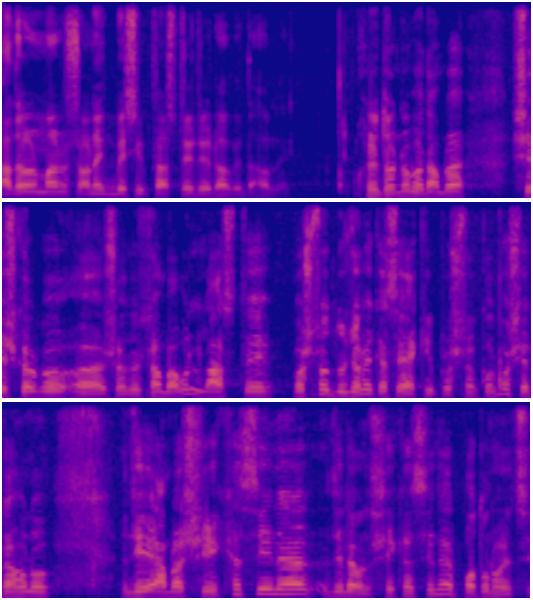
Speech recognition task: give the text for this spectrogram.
সাধারণ মানুষ অনেক বেশি ফ্রাস্ট্রেটেড হবে তাহলে। ধন্যবাদ। আমরা শেষ করব সদর ইসলাম বাবুল। লাস্টে প্রশ্ন দুজনের কাছে একই প্রশ্ন করব। সেটা হলো যে আমরা শেখ হাসিনার যেটা শেখ হাসিনার পতন হয়েছে,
